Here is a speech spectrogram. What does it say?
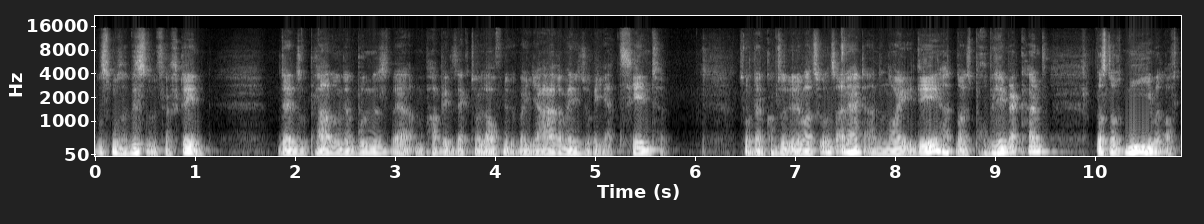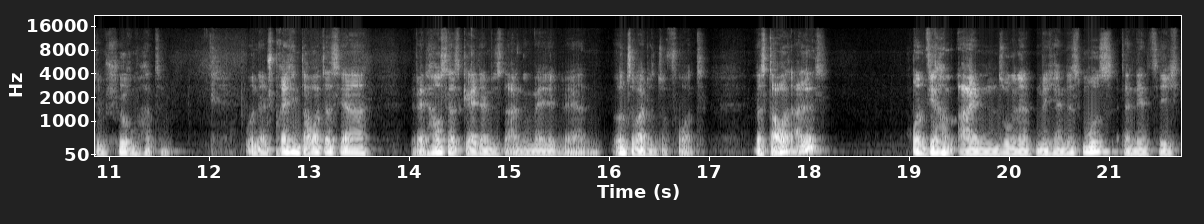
das muss man wissen und verstehen. Denn so Planungen der Bundeswehr im Public Sektor laufen über Jahre, wenn nicht sogar Jahrzehnte. So, dann kommt so eine Innovationseinheit, eine neue Idee, hat ein neues Problem erkannt, das noch nie jemand auf dem Schirm hatte. Und entsprechend dauert das ja, wenn Haushaltsgelder müssen angemeldet werden und so weiter und so fort. Das dauert alles. Und wir haben einen sogenannten Mechanismus, der nennt sich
